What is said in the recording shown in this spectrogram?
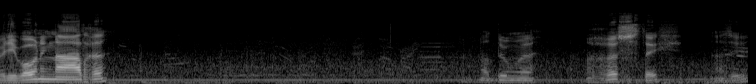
We die woning naderen. Dat doen we rustig. Dan zie je.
